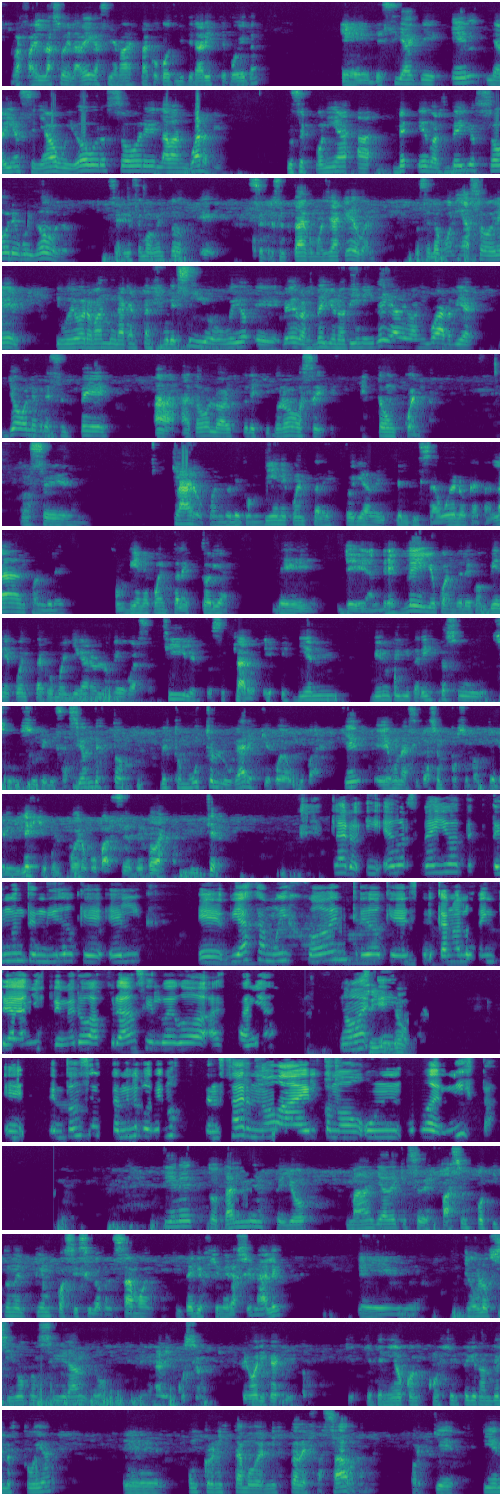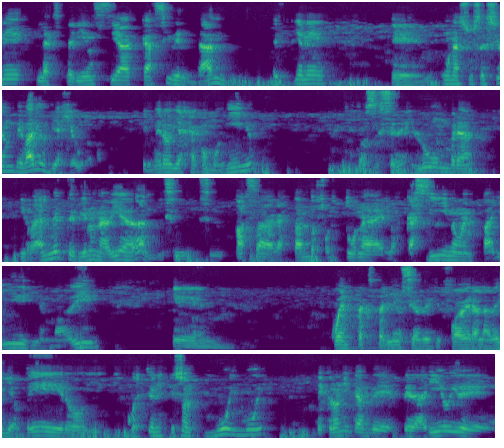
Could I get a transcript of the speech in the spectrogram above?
Rafael Lazo de la Vega se llamaba esta cocot literaria, este poeta, eh, decía que él le había enseñado a Huidobro sobre la vanguardia. Entonces ponía a Edward Bello sobre Huidobro. O en ese momento eh, se presentaba como Jack Edward. Entonces lo ponía sobre él. Y Huidobro manda una carta enfurecido. Eh, Edward Bello no tiene idea de vanguardia. Yo le presenté a, todos los autores que conoce. Es todo un cuento. Entonces, claro, cuando le conviene cuenta la historia del, bisabuelo catalán, cuando le conviene cuenta la historia de, de Andrés Bello, cuando le conviene cuenta cómo llegaron los Edwards a Chile. Entonces, claro, es, bien, bien utilitarista su, su, utilización de estos, de estos muchos lugares que puede ocupar, que es una situación, por supuesto, de privilegio, el poder ocuparse de todas estas trincheras. Claro, y Edwards Bello, tengo entendido que él eh, viaja muy joven, creo que es cercano a los 20 años, primero a Francia y luego a España, ¿no? Sí, eh, no. Eh, entonces, también lo podríamos pensar ¿no? a él como un, modernista. Tiene totalmente, yo, más allá de que se desfase un poquito en el tiempo, así si lo pensamos en criterios generacionales, eh, yo lo sigo considerando una discusión teórica que, he tenido con, gente que también lo estudia, eh, un cronista modernista desfasado, porque tiene la experiencia casi del dandy. Él tiene eh, una sucesión de varios viajes a Europa primero viaja como niño, entonces se deslumbra y realmente tiene una vida dandy. Si, pasa gastando fortuna en los casinos, en París y en Madrid, em, cuenta experiencias de que fue a ver a la Bella Otero y, cuestiones que son muy, muy de crónicas de, Darío y de,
